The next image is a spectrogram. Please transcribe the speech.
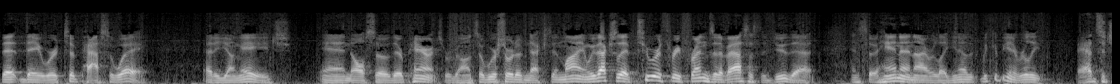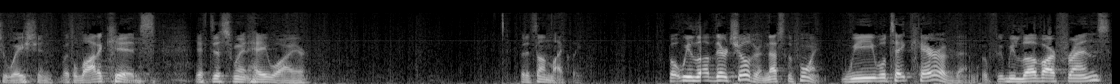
that they were to pass away at a young age and also their parents were gone. So we're sort of next in line. We've actually had two or three friends that have asked us to do that. And so Hannah and I were like, you know, we could be in a really bad situation with a lot of kids if this went haywire. But it's unlikely. But we love their children. That's the point. We will take care of them. If we love our friends,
